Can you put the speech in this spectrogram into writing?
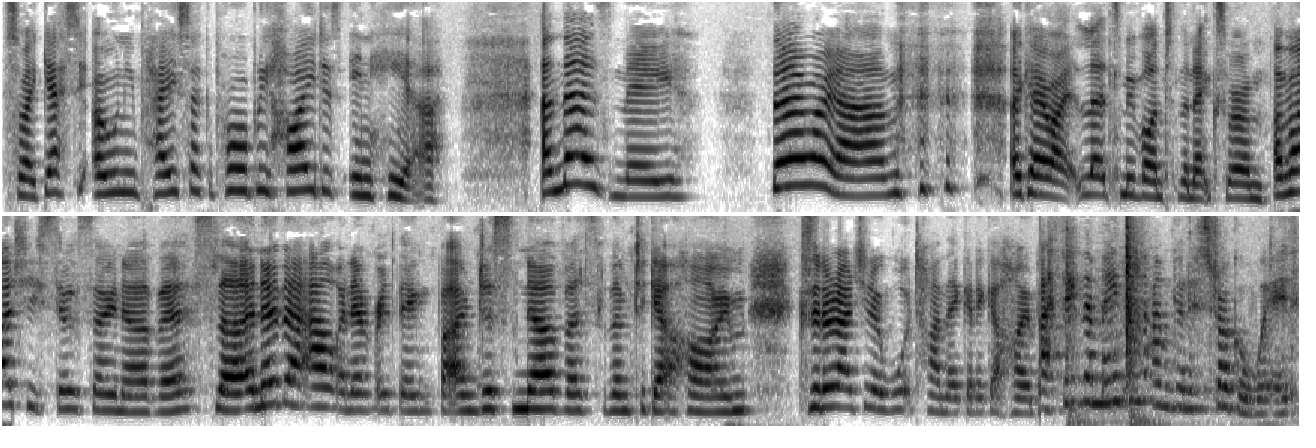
So I guess the only place I could probably hide is in here. And there's me there I am. okay, right, let's move on to the next room. I'm actually still so nervous. Like, I know they're out and everything, but I'm just nervous for them to get home because I don't actually know what time they're gonna get home. I think the main thing I'm gonna struggle with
